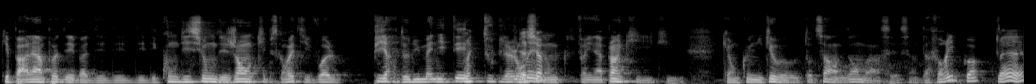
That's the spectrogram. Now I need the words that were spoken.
qui parlait un peu des, bah, des, des, des, conditions des gens qui, parce qu'en fait ils voient le pire de l'humanité Ouais, toute la journée. Donc il y en a plein qui, qui, qui ont communiqué autour de ça en disant bah, c'est c'est un taf horrible quoi. ouais, ouais.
